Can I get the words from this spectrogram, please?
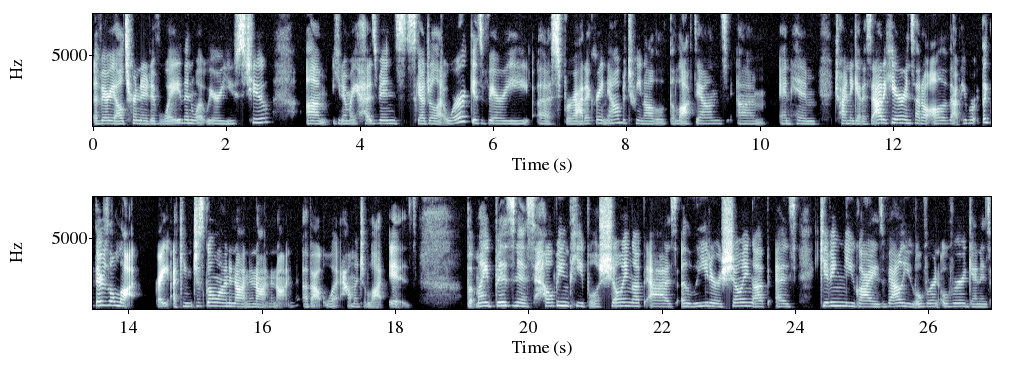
a very alternative way than what we are used to. Um, you know, my husband's schedule at work is very uh, sporadic right now between all of the lockdowns um, and him trying to get us out of here and settle all of that paperwork. Like, there's a lot, right? I can just go on and on and on and on about what how much a lot is. But my business, helping people, showing up as a leader, showing up as giving you guys value over and over again is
